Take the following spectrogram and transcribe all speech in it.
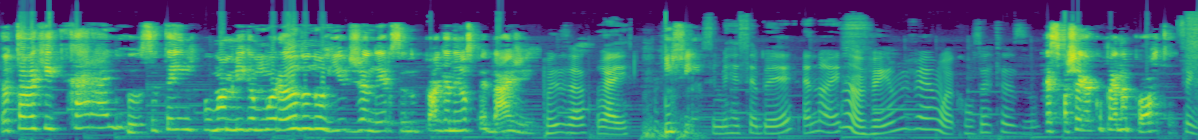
eu tava aqui, caralho, você tem tipo, uma amiga morando no Rio de Janeiro, você não paga nem hospedagem. Pois é. Vai. Enfim. Se me receber, é nóis. Não, venha me ver, mano, com certeza. É só chegar com o pé na porta. Sim.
